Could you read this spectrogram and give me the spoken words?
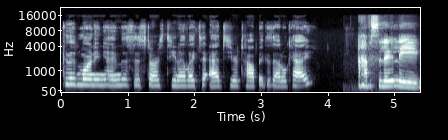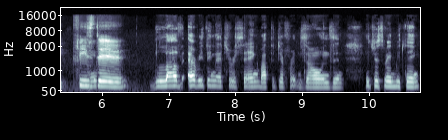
Good morning and this is stars tina i'd like to add to your topic. Is that okay? Absolutely. Please do love everything that you were saying about the different zones and it just made me think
